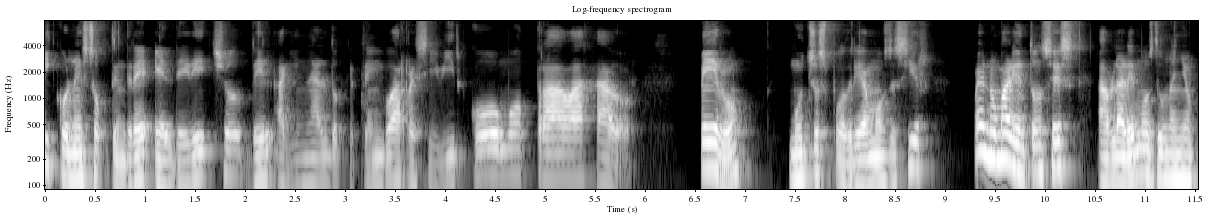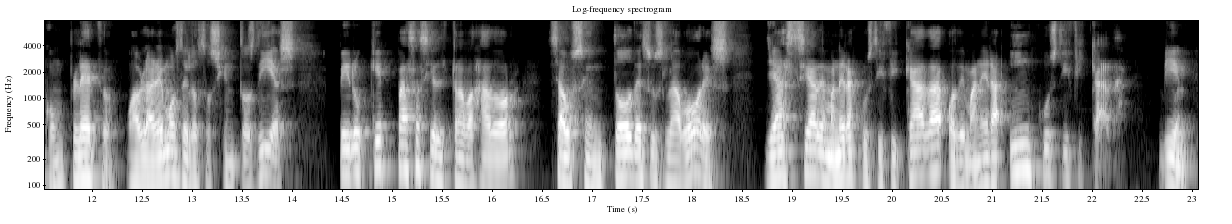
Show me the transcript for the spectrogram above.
y con eso obtendré el derecho del aguinaldo que tengo a recibir como trabajador. Pero muchos podríamos decir, bueno, Mario, entonces hablaremos de un año completo o hablaremos de los 200 días. Pero ¿qué pasa si el trabajador se ausentó de sus labores, ya sea de manera justificada o de manera injustificada? Bien,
